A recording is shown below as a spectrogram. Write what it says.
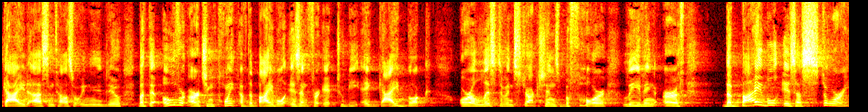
guide us and tell us what we need to do. But the overarching point of the Bible isn't for it to be a guidebook or a list of instructions before leaving earth. The Bible is a story.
